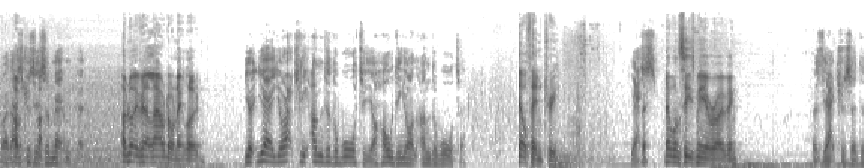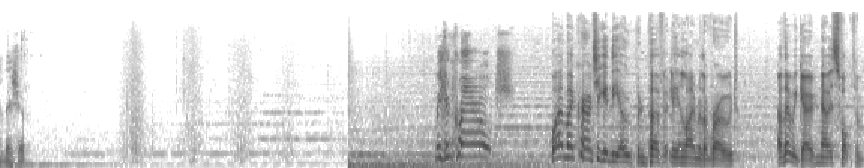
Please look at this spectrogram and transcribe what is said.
Well, that's because it's a. Me- uh, I'm not even allowed on it, look. you're, yeah, you're actually under the water. You're holding on underwater. Stealth entry. Yes, No one sees me arriving. As the actress said to the bishop. We can crouch. Why am I crouching in the open perfectly in line with the road? Oh, there we go. Now it's swapped them.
